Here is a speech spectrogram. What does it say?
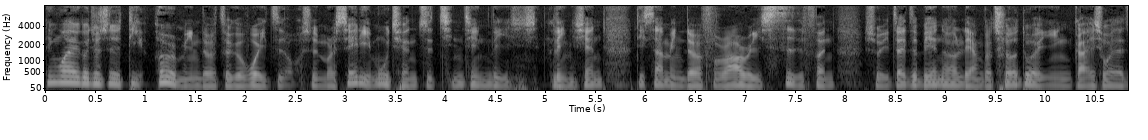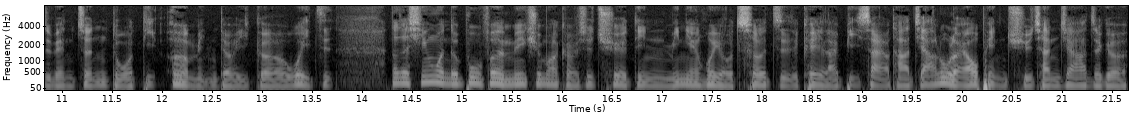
另外一个就是第二名的这个位置哦，是 Mercedes 目前只仅仅领领先第三名的 Ferrari 四分，所以在这边呢，两个车队应该是会在这边争夺第二名的一个位置。那在新闻的部分，Mick Schumacher 是确定明年会有车子可以来比赛哦，他加入了 Alpine 去参加这个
